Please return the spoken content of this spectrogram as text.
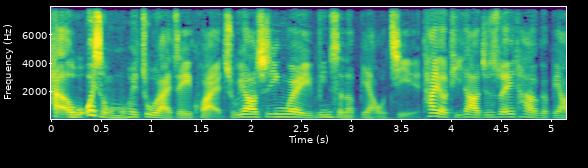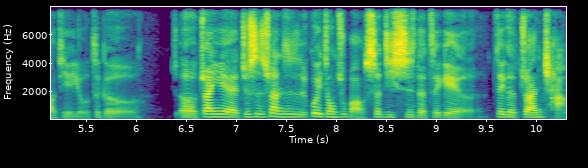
他我为什么我们会住在这一块？主要是因为 Vincent 的表姐，他有提到，就是说，哎，他有个表姐有这个呃专业，就是算是贵重珠宝设计师的这个这个专长。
